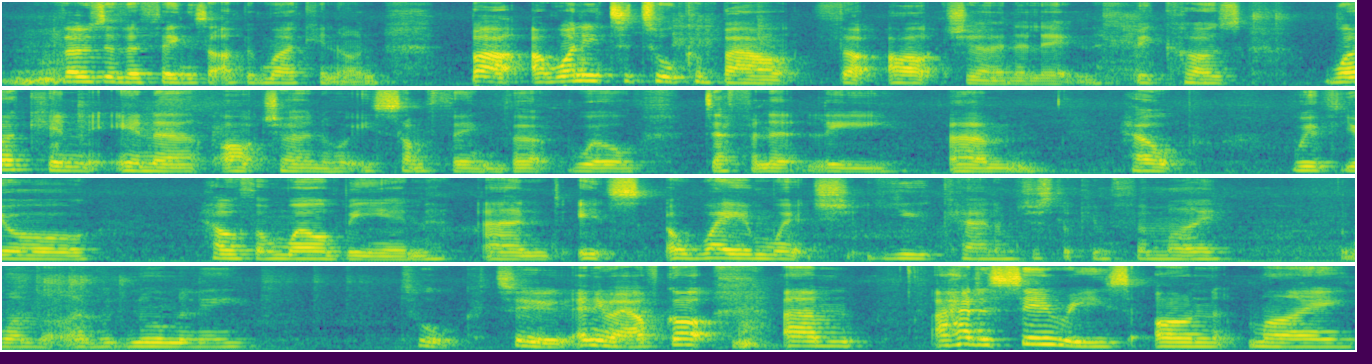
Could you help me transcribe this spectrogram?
those are the things that I've been working on. But I wanted to talk about the art journaling because working in an art journal is something that will definitely um, help with your health and well-being. And it's a way in which you can I'm just looking for my the one that I would normally talk to. Anyway I've got um, I had a series on my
